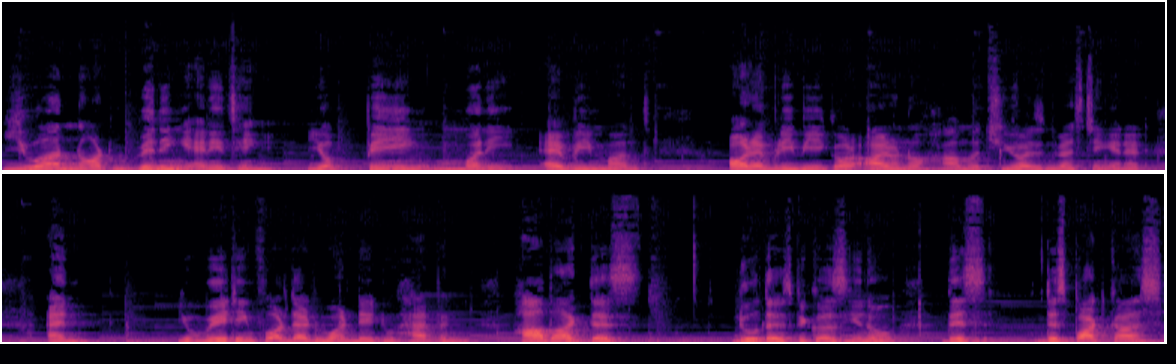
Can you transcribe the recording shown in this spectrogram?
You are not winning anything. You're paying money every month or every week or i don't know how much you are investing in it. And you're waiting for that one day to happen. How about this? Do this because you know this this podcast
